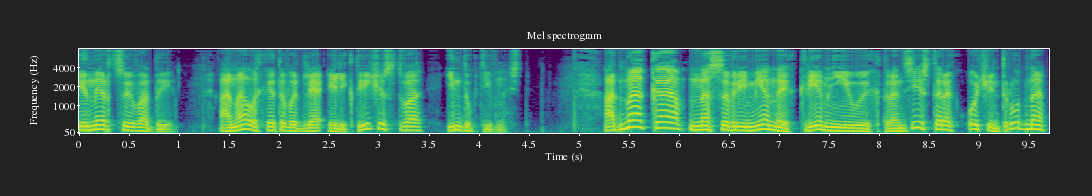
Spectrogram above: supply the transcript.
инерцию воды. Аналог этого для электричества – индуктивность. Однако на современных кремниевых транзисторах очень трудно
